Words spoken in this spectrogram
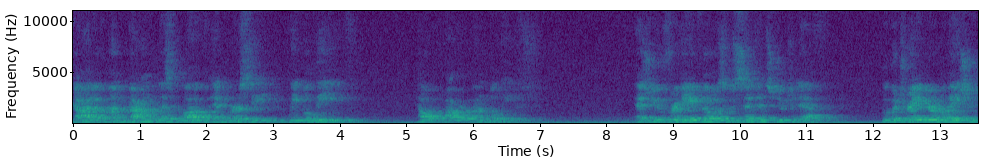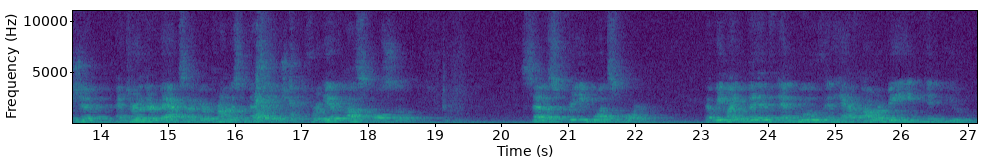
God of unboundless love and mercy, we believe. Help our unbelief. As you forgave those who sentenced you to death, who betrayed your relationship and turned their backs on your promised message, forgive us also. Set us free once more, that we might live and move and have our being in you.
